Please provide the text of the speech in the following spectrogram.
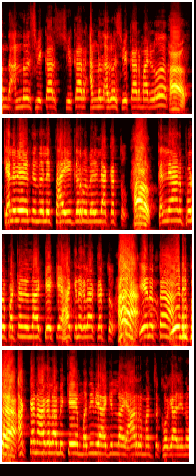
ಒಂದು ಅನ್ನದ ಸ್ವೀಕಾರ ಸ್ವೀಕಾರ ಅನ್ನದ ಅಗಳ ಸ್ವೀಕಾರ ಮಾಡಿಳು. ಕೆಲವೇ ದಿನದಲ್ಲಿ ತಾಯಿ ಗರ್ಭ ಬೆಳಿಲಾಕತ್ತು ಕಲ್ಯಾಣಪುರ ಪಟ್ಟಣ ಕೇಕೆ ಹಾಕಿ ನಗಲಾಕತ್ತು. ಏನತ್ತ? ಏನ್ರಿಪ್ಪ? ಅಕ್ಕನಾಗಲಾಂಬಿಕೆ ಮದುವೆ ಆಗಿಲ್ಲ ಯಾರ ಮನ್ಸಕ್ ಹೋಗ್ಯಾಳೇನೋ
